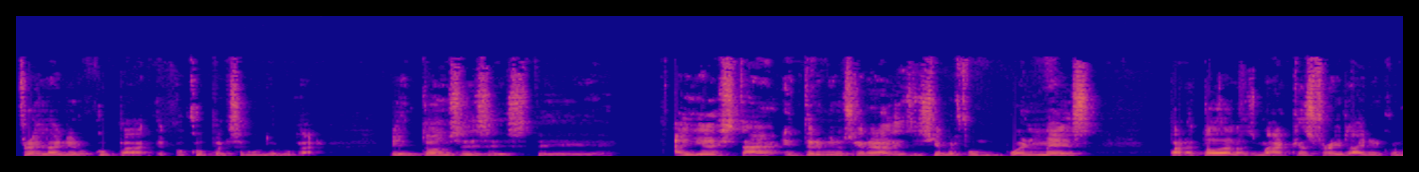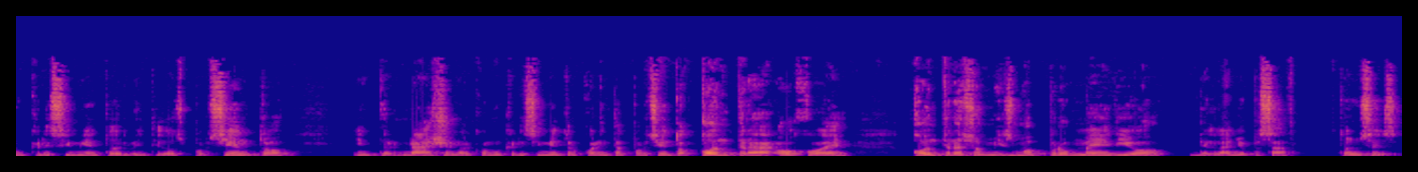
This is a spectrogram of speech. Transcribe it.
Freightliner ocupa, ocupa el segundo lugar. Entonces, este, ahí está. En términos generales, diciembre fue un buen mes para todas las marcas. Freightliner con un crecimiento del 22%, International con un crecimiento del 40%, contra, ojo, eh, contra su mismo promedio del año pasado. Entonces,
